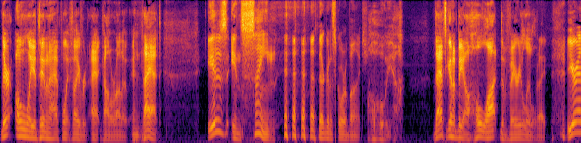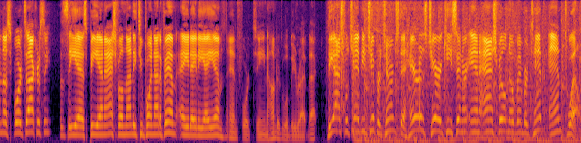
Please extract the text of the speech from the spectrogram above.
They're only a ten and a half point favorite at Colorado, and Mm-hmm. that is insane. They're going to score a bunch. Oh yeah, that's going to be a whole lot to very little. Right. You're in the Sportsocracy. This is ESPN Asheville, 92.9 FM, 880 AM, and 1400. We'll be right back. The Asheville Championship returns to Harrah's Cherokee Center in Asheville November 10th and 12th.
